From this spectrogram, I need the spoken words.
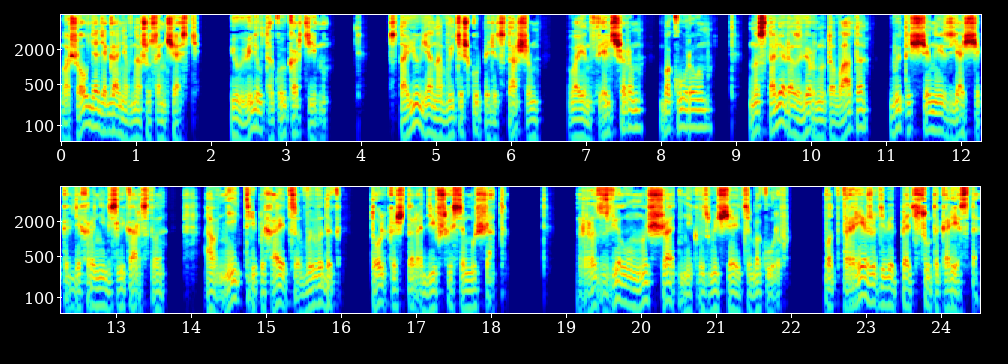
Вошел дядя Ганя в нашу санчасть и увидел такую картину. Стою я на вытяжку перед старшим военфельдшером Бакуровым, на столе развернута вата, вытащенная из ящика, где хранились лекарства, а в ней трепыхается выводок только что родившихся мышат. «Развел мышатник», — возмущается Бакуров. «Вот врежу тебе пять суток ареста».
